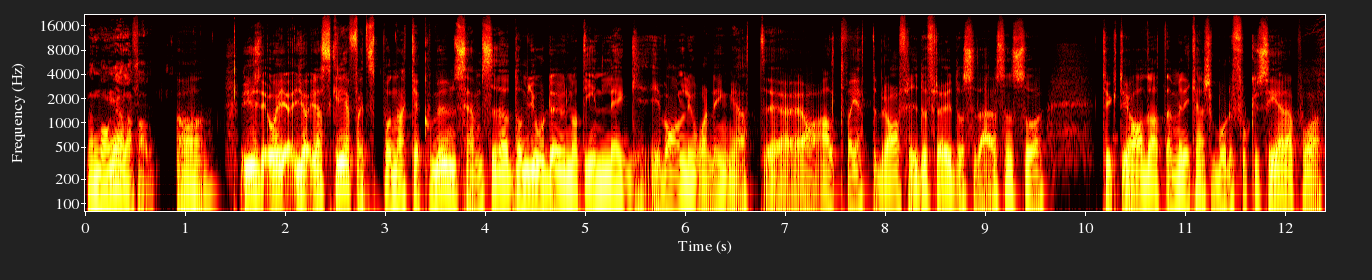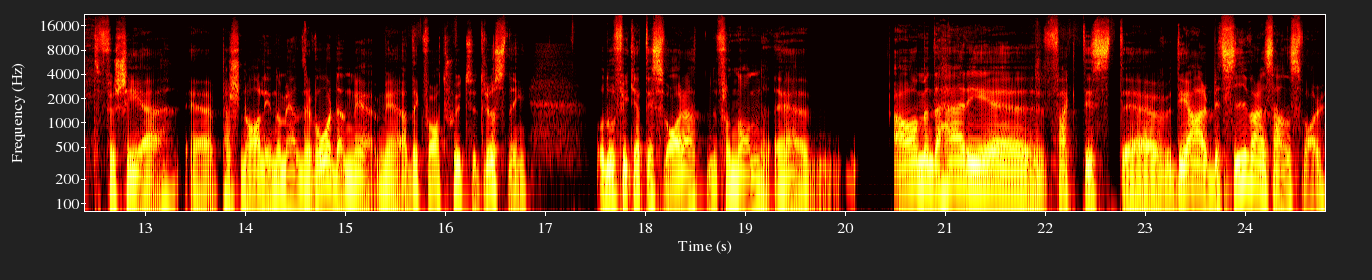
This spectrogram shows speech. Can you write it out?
men många i alla fall. Ja, Just det. Och jag, jag, skrev faktiskt på Nacka kommuns hemsida, de gjorde något inlägg i vanlig ordning att eh, ja, allt var jättebra, frid och fröjd och sådär. Sen så tyckte jag då att men ni kanske borde fokusera på att förse eh, personal inom äldrevården med, med adekvat skyddsutrustning. Och då fick jag till svar från någon, eh, ja men det här är faktiskt eh, det är arbetsgivarens ansvar.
